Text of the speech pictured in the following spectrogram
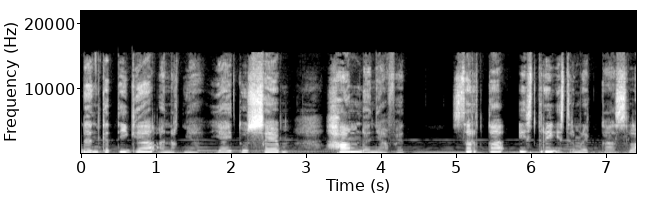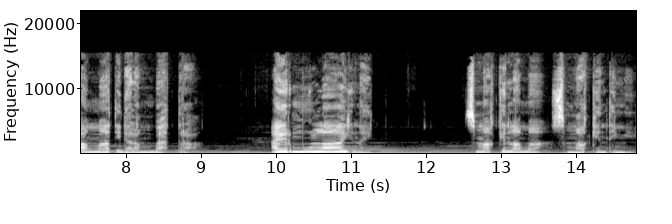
dan ketiga anaknya yaitu Sem, Ham, dan Yafet, serta istri-istri mereka selamat di dalam bahtera. Air mulai naik. Semakin lama semakin tinggi.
